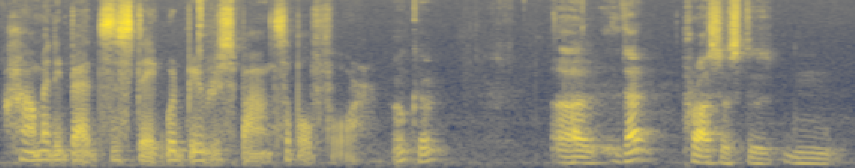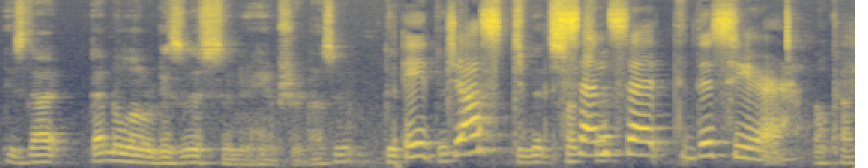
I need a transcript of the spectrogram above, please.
how many beds the state would be responsible for. Okay. Uh, that process does, mm, is that that no longer exists in New Hampshire, does it? Did- It did- just it sunset this year. Okay.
